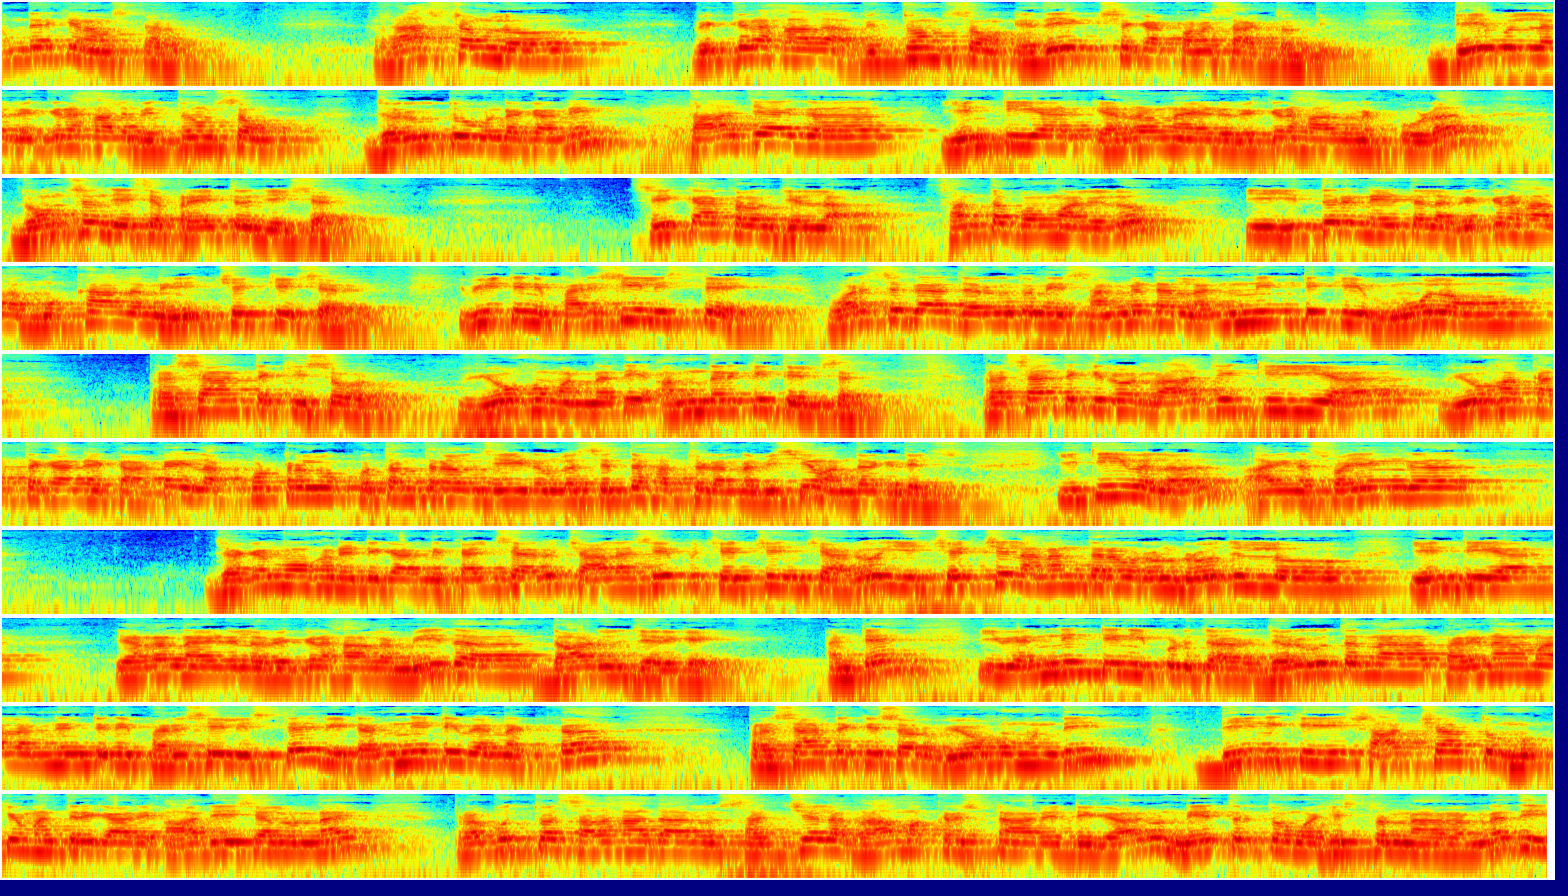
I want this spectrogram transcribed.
అందరికీ నమస్కారం. రాష్ట్రంలో విగ్రహాల విధ్వంసం యథేక్షగా కొనసాగుతుంది. దేవుళ్ళ విగ్రహాల విధ్వంసం జరుగుతూ ఉండగానే తాజాగా ఎన్టీఆర్ ఎర్రనాయుడు విగ్రహాలను కూడా ధ్వంసం చేసే ప్రయత్నం చేశారు. శ్రీకాకుళం జిల్లా సంత బొమ్మాలిలో ఈ ఇద్దరు నేతల విగ్రహాల ముఖాలని చెక్కేశారు వీటిని పరిశీలిస్తే వరుసగా జరుగుతున్న ఈ సంఘటనలన్నింటికీ మూలం ప్రశాంత్ కిషోర్. వ్యూహం అన్నది అందరికీ తెలుసండి ప్రశాంత్ కిషోర్ రాజకీయ వ్యూహకర్తగానే కాక ఇలా కుట్రలు కుతంత్రాలు చేయడంలో సిద్ధహస్తుడన్న విషయం అందరికీ తెలుసు. ఇటీవల ఆయన స్వయంగా జగన్మోహన్ రెడ్డి గారిని కలిశారు. చాలాసేపు చర్చించారు. ఈ చర్చల అనంతరం రెండు రోజుల్లో ఎన్టీఆర్ ఎర్రనాయుడుల విగ్రహాల మీద దాడులు జరిగాయి. అంటే ఇవన్నింటిని ఇప్పుడు జ- జరుగుతున్న పరిణామాలన్నింటినీ పరిశీలిస్తే వీటన్నిటి వెనక ప్రశాంత్ కిషోర్ వ్యూహం ఉంది. దీనికి సాక్షాత్తు ముఖ్యమంత్రి గారి ఆదేశాలు ఉన్నాయి ప్రభుత్వ సలహాదారు సజ్జల రామకృష్ణారెడ్డి గారు నేతృత్వం వహిస్తున్నారన్నది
